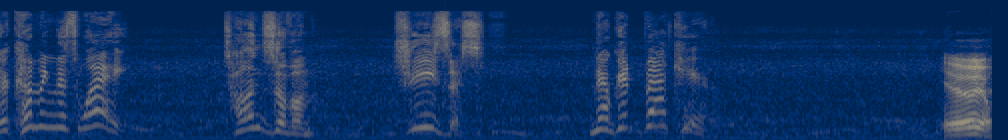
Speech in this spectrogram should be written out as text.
They're coming this way. Tons of them! Jesus! Now get back here. Yeah. yeah.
